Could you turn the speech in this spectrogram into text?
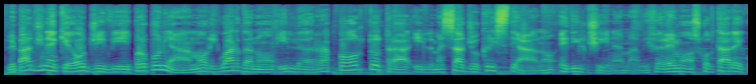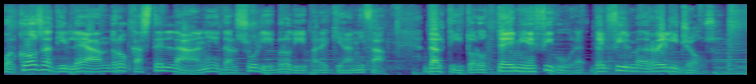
Le pagine che oggi vi proponiamo riguardano il rapporto tra il messaggio cristiano ed il cinema. Vi faremo ascoltare qualcosa di Leandro Castellani dal suo libro di parecchi anni fa, dal titolo Temi e figure del film religioso.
